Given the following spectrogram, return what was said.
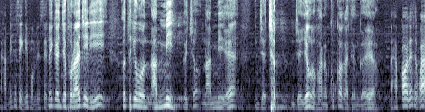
นะครับนี่คือสิ่งที่ผมรู้สึก 그러니까 이제 브라질이 어떻게 보면 남미, 그죠? 남미에 이제 첫 이제 영업하는 국가가 된 거예요. นะครับก็รู้สึกว่า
